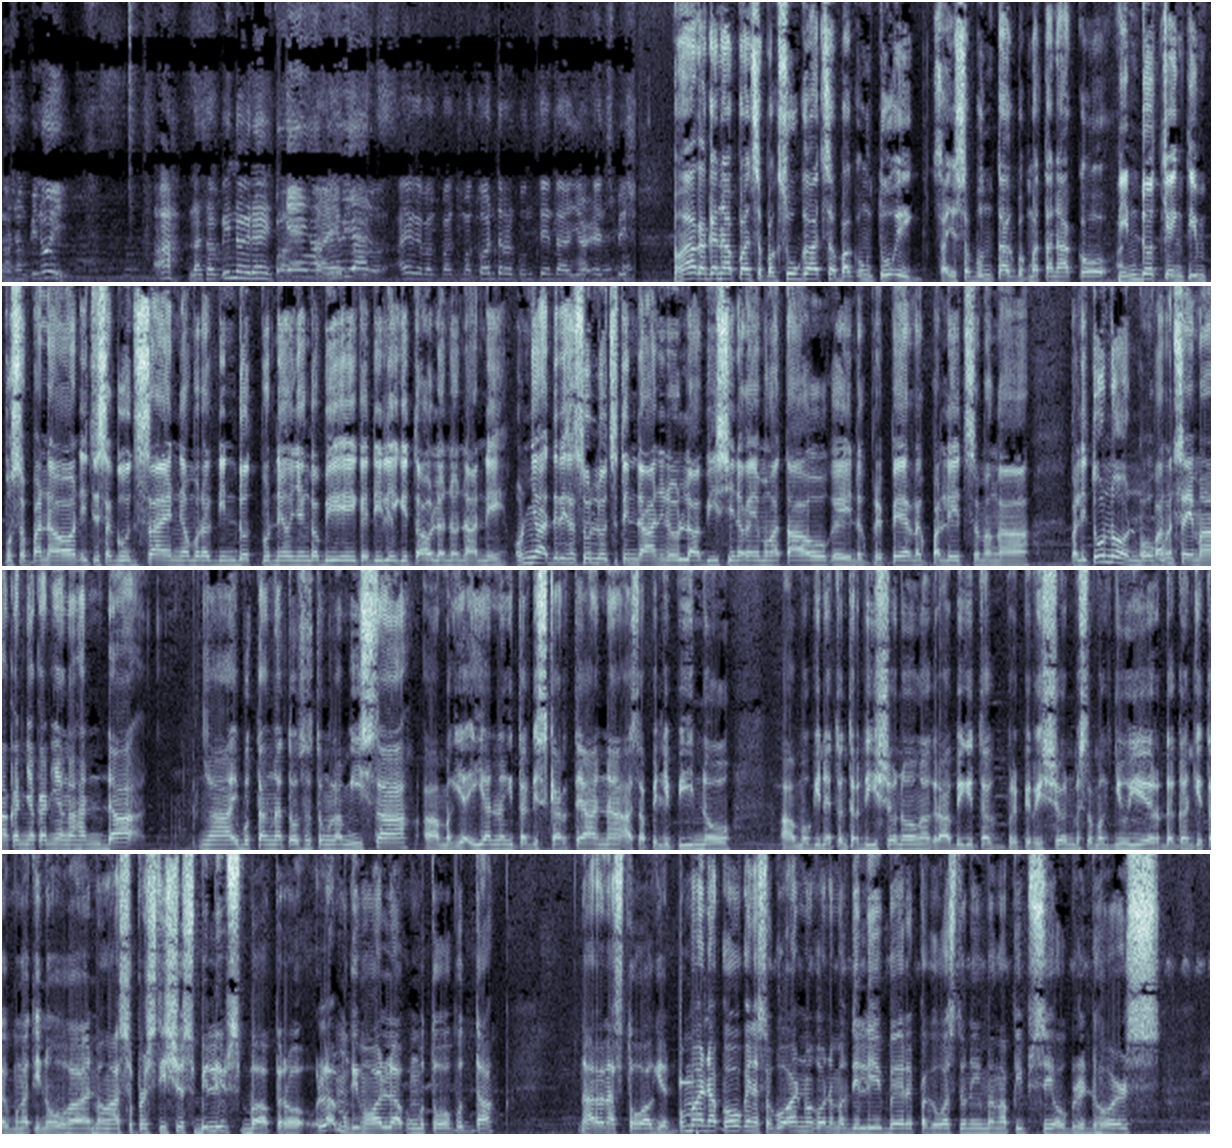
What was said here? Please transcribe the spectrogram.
Lasang Pinoy. Ah, lasa Pinoy rin. Okay, happy. Ayaw kayo mag, mag, mag-counter content ah, year end special. Mga kaganapan sa pagsugat sa bagong tuig. Sayo sa buntag, bagmata nako. Nindot kayong timpo sa panahon, it is a good sign nga murag nindot pud niyo unyang gabi eh, kay dili kita ulan no ani. Unya diri sa sulod sa tindahan ni Lola, busy na kay mga tao kay nagprepare, nagpalit sa mga palitunon. O para sa mga kanya-kanya nga handa nga ibutang na to sa tong lamisa, ah, magyaiyan lang itag diskarte ana as a Pilipino. Ah, mo ginatong tradisyon no nga grabe kitag preparation basta mag New Year daghan kitag mga tinuohan mga superstitious beliefs ba? Pero wala mo gimawala kung mutuo pud ta. Naranas to gyud Human ako kay nasuguan mo ko na mag-deliver pagawas do ng mga Pepsi o Grid Horse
